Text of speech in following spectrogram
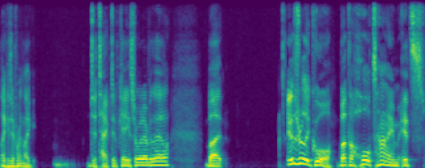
like a different like detective case or whatever the hell. But it was really cool. But the whole time, it's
